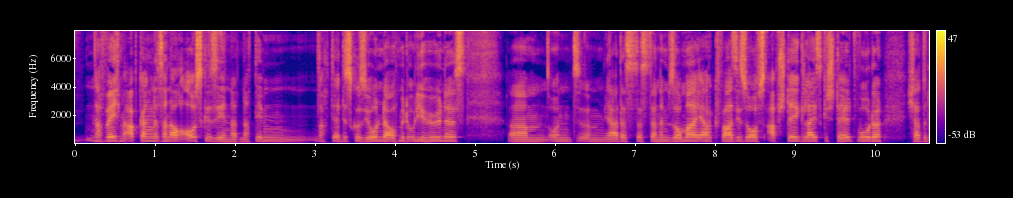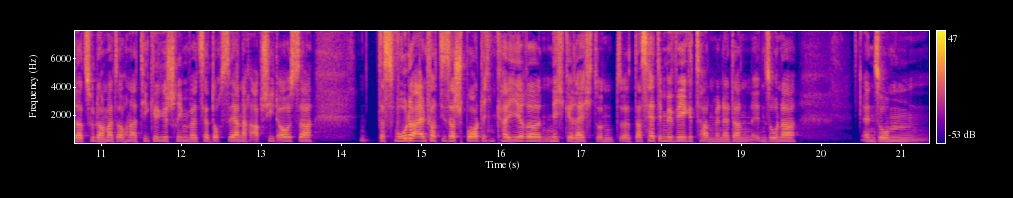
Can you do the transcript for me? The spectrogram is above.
nach welchem Abgang das dann auch ausgesehen hat, nachdem, nach der Diskussion da auch mit Uli Hoeneß, ähm, und ähm, ja, dass das dann im Sommer er quasi so aufs Abstellgleis gestellt wurde. Ich hatte dazu damals auch einen Artikel geschrieben, weil es ja doch sehr nach Abschied aussah. Das wurde einfach dieser sportlichen Karriere nicht gerecht und äh, das hätte mir wehgetan, wenn er dann in so einer, in so einem,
